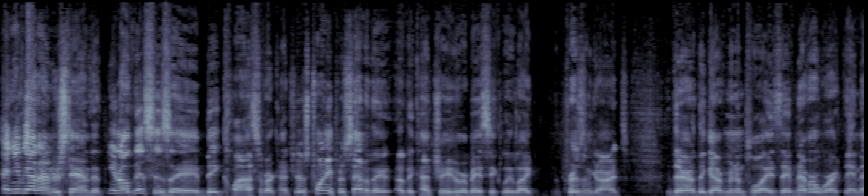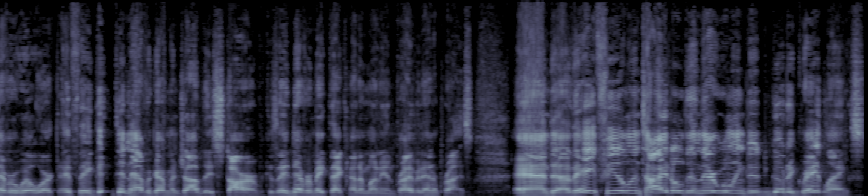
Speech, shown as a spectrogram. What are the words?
And you've got to understand that, you know, this is a big class of our country. There's 20% of the, of the country who are basically like prison guards. They're the government employees. They've never worked. They never will work. If they didn't have a government job, they starve because they never make that kind of money in private enterprise. And uh, they feel entitled and they're willing to go to great lengths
